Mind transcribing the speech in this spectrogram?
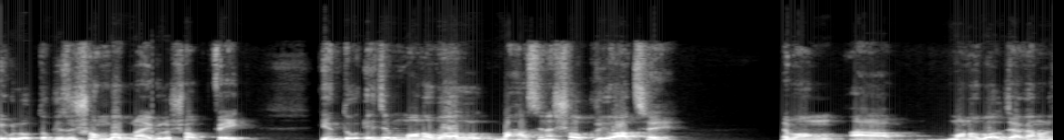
এগুলো তো কিছু সম্ভব না, এগুলো সব ফেক কিন্তু এই যে মনোবল বা হাসিনা সক্রিয় আছে এবং মনোবল জাগানোর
